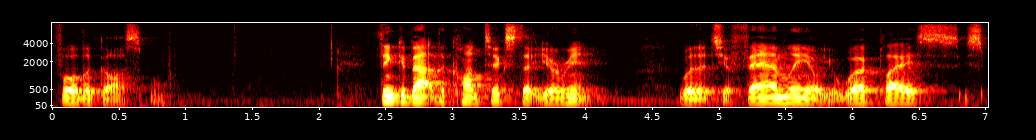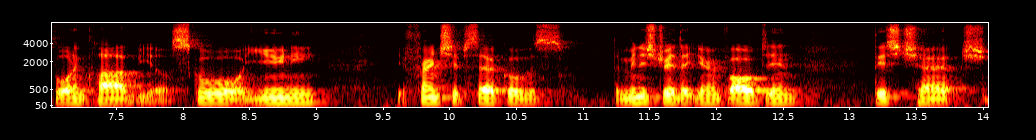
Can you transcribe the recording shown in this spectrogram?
for the gospel? Think about the context that you're in, whether it's your family or your workplace, your sporting club, your school or uni, your friendship circles, the ministry that you're involved in, this church,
